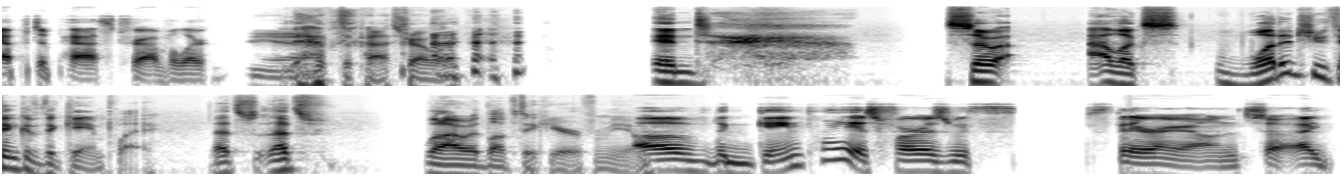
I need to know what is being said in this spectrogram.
Heptapath Traveler. Yeah. Have to pass traveler. and so, Alex, what did you think of the gameplay? That's that's what I would love to hear from you. Of the gameplay, as far as with Therion, so I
